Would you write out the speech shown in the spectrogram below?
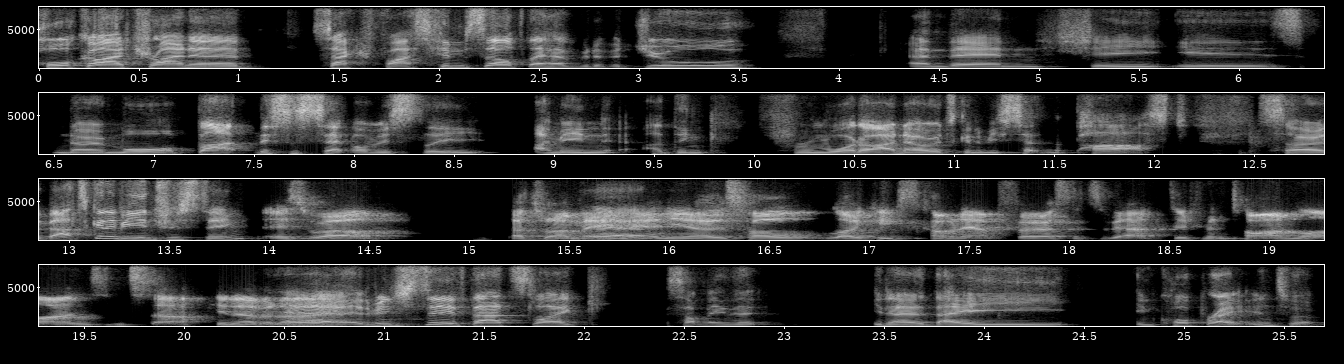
Hawkeye trying to sacrifice himself. They have a bit of a duel, and then she is no more. But this is set, obviously. I mean, I think from what I know, it's going to be set in the past. So that's going to be interesting as well. That's what I mean, yeah. man. You know, this whole Loki's coming out first. It's about different timelines and stuff. You never know. Yeah, it'd be interesting if that's like something that you know they incorporate into it.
